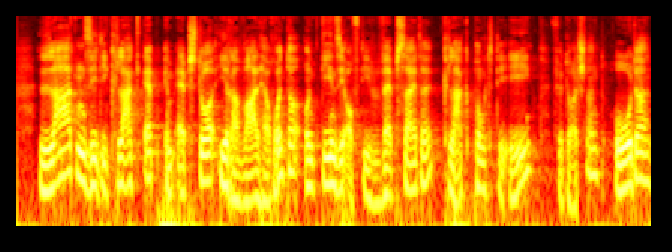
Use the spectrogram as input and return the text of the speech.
Laden Sie die Clark-App im App Store Ihrer Wahl herunter und gehen Sie auf die Webseite clark.de für Deutschland oder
